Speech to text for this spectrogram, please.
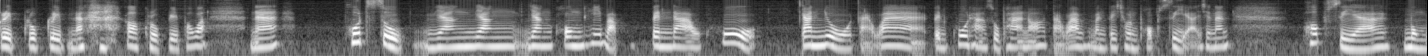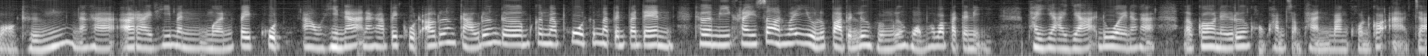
กริบกรุบกริบนะคะ ก็กรุบกริบเพราะว่านะ พุธสุกร์ยังยังยังคงที่แบบเป็นดาวคู่กันอยู่ แต่ว่าเป็นคู่ทางสุภาเนาะแต่ว่ามันไปชนภพเสียฉะนั้นพบเสียบ่งบอกถึงนะคะ อะไรที่มันเหมือนไปขุดเอาหินะนะคะ ไปขุดเอาเรื่องเก่าเรื่องเดิมขึ้นมาพูดขึ้นมาเป็นประเด็น เธอมีใครซ่อนไว้อยู่หรือเปล่าเป็นเรื่องหึงเรื่องหวงเพราะว่าปัตตานีพยายะด้วยนะคะ แล้วก็ในเรื่องของความสัมพันธ์บางคนก็อาจจะ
